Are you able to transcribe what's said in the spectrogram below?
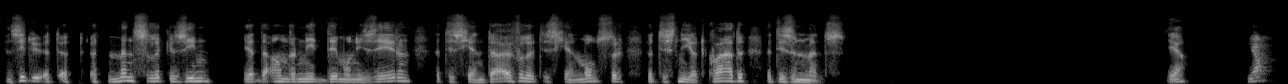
En ziet u het, het, het menselijke zien, de ander niet demoniseren. Het is geen duivel, het is geen monster, het is niet het kwade, het is een mens. Ja? Ja.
